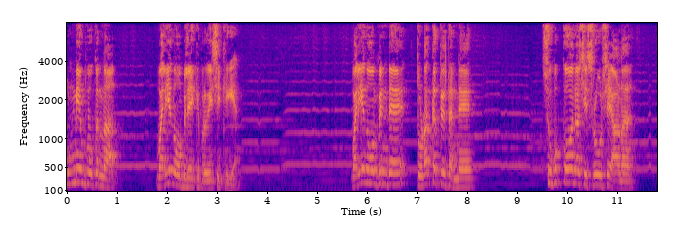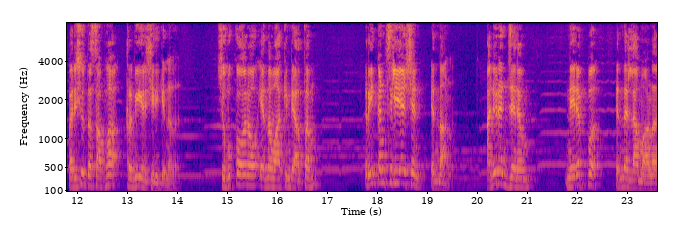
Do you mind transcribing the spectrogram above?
പുണ്യം പൂക്കുന്ന വലിയ നോമ്പിലേക്ക് പ്രവേശിക്കുകയാണ്. വലിയ നോമ്പിന്റെ തുടക്കത്തിൽ തന്നെ ശുഭുക്കോന ശുശ്രൂഷയാണ് പരിശുദ്ധ സഭ ക്രമീകരിച്ചിരിക്കുന്നത്. ശുഭുക്കോനോ എന്ന വാക്കിന്റെ അർത്ഥം റീകൺസിലിയേഷൻ എന്നാണ്. അനുരഞ്ജനം നിരപ്പ് എന്നെല്ലാമാണ്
